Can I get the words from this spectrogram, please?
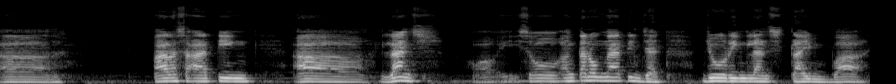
uh, para sa ating uh, lunch. Okay. So, ang tanong natin dyan, during lunch time ba?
